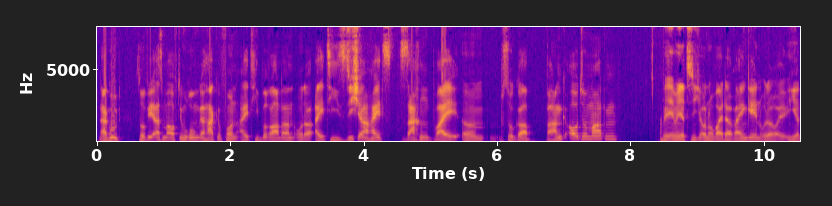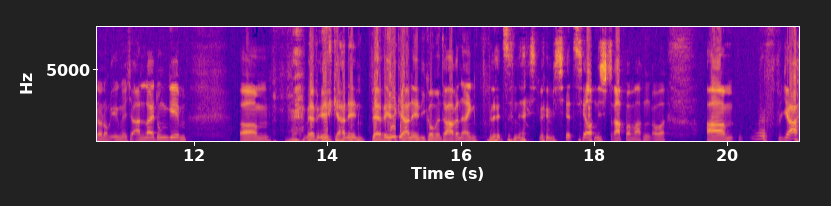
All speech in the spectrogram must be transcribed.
Na gut, so viel erstmal auf dem Rumgehacke von IT-Beratern oder IT-Sicherheitssachen bei ähm, sogar Bankautomaten. Will mir jetzt nicht auch noch weiter reingehen oder hier dann noch irgendwelche Anleitungen geben. Ähm, wer, will gerne in, wer will gerne in die Kommentare einblitzen? Ich will mich jetzt hier auch nicht strafbar machen, aber ähm, ja,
